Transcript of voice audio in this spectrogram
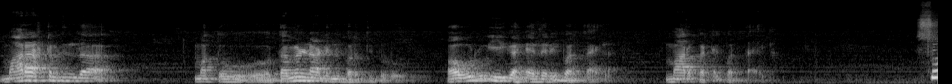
ಮಹಾರಾಷ್ಟ್ರದಿಂದ ಮತ್ತು ತಮಿಳುನಾಡಿನ ಬರ್ತಿದ್ದರು ಅವರು ಈಗ ಹೆದರಿ ಬರ್ತಾ ಇಲ್ಲ, ಮಾರುಕಟ್ಟೆಗೆ ಇಲ್ಲ. ಸೊ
